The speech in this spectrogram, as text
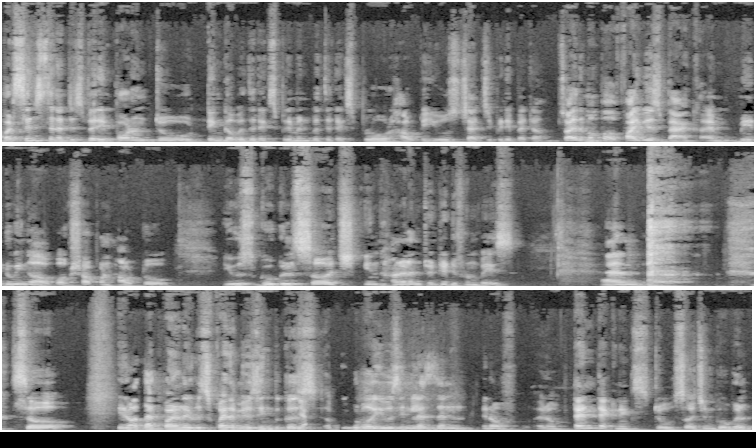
But since then, it is very important to tinker with it, experiment with it, explore how to use ChatGPT better. So I remember five years back, I'm me doing a workshop on how to use Google search in 120 different ways. And so, you know, at that point, it was quite amusing because yeah. people were using less than, you know, you know, 10 techniques to search in Google.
